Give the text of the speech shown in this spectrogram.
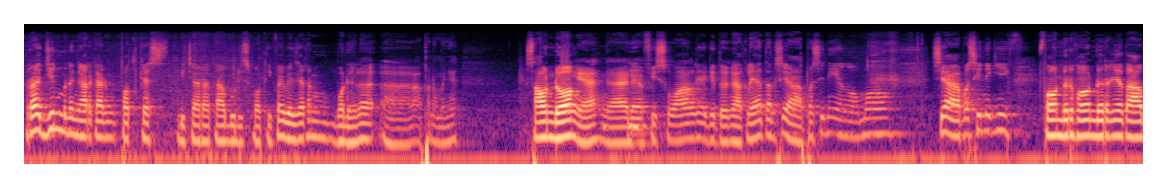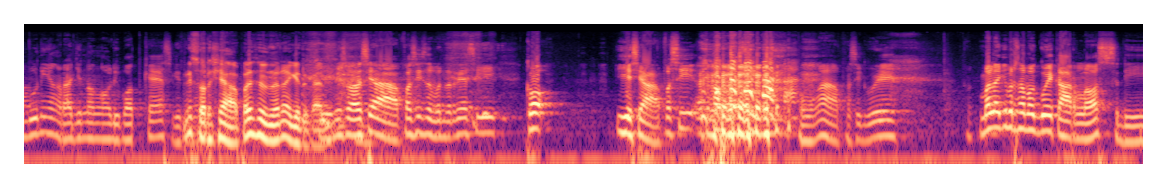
rajin mendengarkan podcast Bicara Tabu di Spotify biasanya kan modelnya eh, apa namanya? sound doang ya, nggak ada visualnya gitu, nggak kelihatan siapa sih nih yang ngomong, siapa sih nih Ki, founder-foundernya Tabu nih yang rajin nongol di podcast gitu. ini suara siapa sih sebenarnya gitu kan Ini soal siapa sih sebenarnya sih? Kok iya siapa sih? Apa sih? Ngomong apa sih gue? Kembali lagi bersama gue Carlos di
